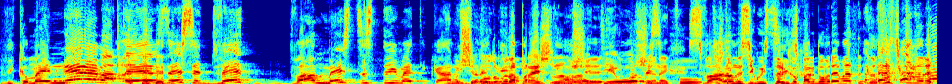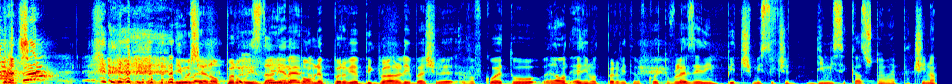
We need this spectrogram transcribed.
Викаме, не, не, бате, се две, два месеца стоим, е така, Имаше- нищо не Какво да го пива. направиш? на- Имаше- Ти имаше някакво- Свалям не си го изтъркал пак добре, мате? Да всичко наред вече. Имаше едно първо издание, Именно. напомня, първия Big Brother ли беше, в което, едно от- един от първите, в който влезе един пич, мисля, че Дими се казва, че той ме почина.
